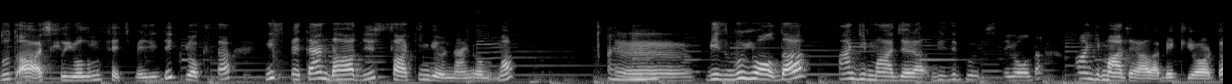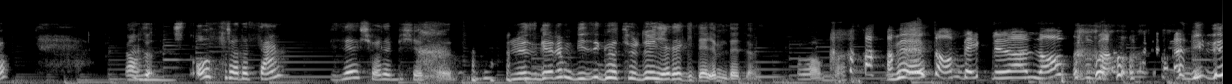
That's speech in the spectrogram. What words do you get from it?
dut ağaçlı yolumu seçmeliydik yoksa nispeten daha düz sakin görünen yolumu. Ee, biz bu yolda hangi macera bizi bu işte yolda hangi maceralar bekliyordu? Yalnız işte o sırada sen bize şöyle bir şey söyledin. Rüzgarın bizi götürdüğü yere gidelim dedin. Tamam mı? Ve tam beklenen laf bu ben. bizi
